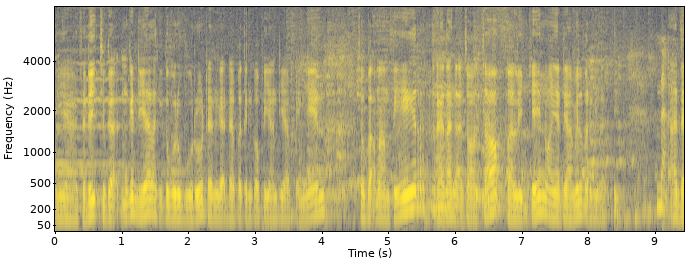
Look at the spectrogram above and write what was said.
Iya jadi juga mungkin dia lagi keburu-buru dan nggak dapetin kopi yang dia pengen. Coba mampir ternyata nggak cocok balikin uangnya diambil pergi lagi. Nah, ada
